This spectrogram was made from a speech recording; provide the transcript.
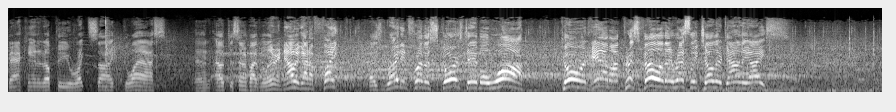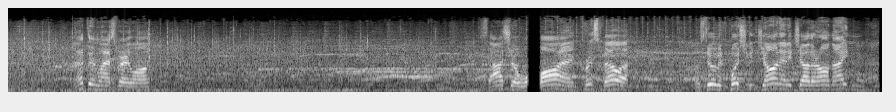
backhanded up the right side glass and out to center by Valeri. Now we got a fight as right in front of the scores table, Roy going ham on Chris Vella. They wrestle each other down the ice. That didn't last very long. Sacha Roy and Chris Vella. Those two have been pushing and jawing at each other all night. And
